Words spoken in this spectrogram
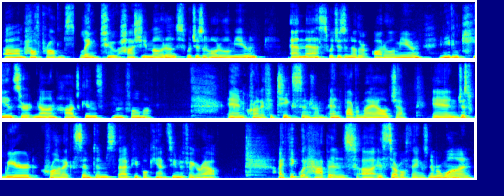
um, health problems linked to Hashimoto's, which is an autoimmune, MS, which is another autoimmune, and even cancer, non Hodgkin's lymphoma, and chronic fatigue syndrome, and fibromyalgia, and just weird chronic symptoms that people can't seem to figure out. I think what happens uh, is several things. Number one,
